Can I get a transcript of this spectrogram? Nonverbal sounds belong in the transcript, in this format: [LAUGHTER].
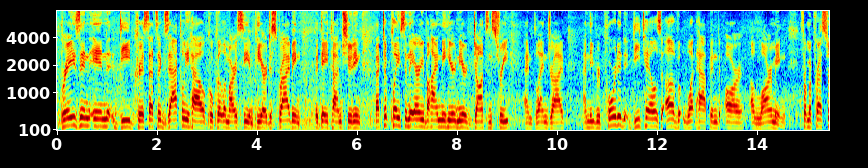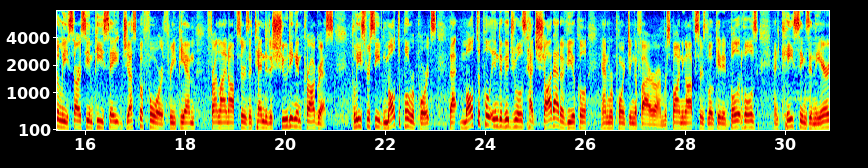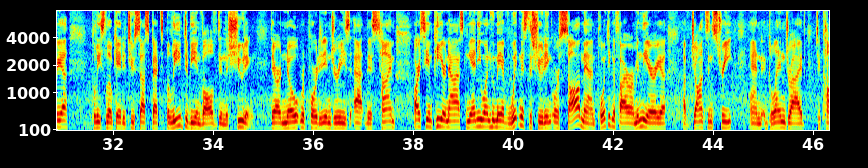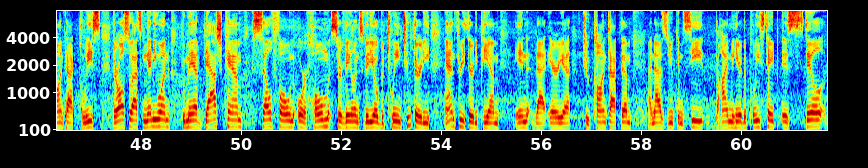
Brazen indeed, Chris. That's exactly how Coquitlam RCMP are describing the daytime shooting that took place in the area behind me here near Johnson Street and Glen Drive and the reported details of what happened are alarming. From a press release, RCMP say just before 3 p.m., frontline officers attended a shooting in progress. Police received multiple reports that multiple individuals had shot at a vehicle and were pointing a firearm. Responding officers located bullet holes and casings in the area. Police located two suspects believed to be involved in the shooting. There are no reported injuries at this time. RCMP are now asking anyone who may have witnessed the shooting or saw a man pointing a firearm in the area of Johnson Street and Glen Drive to contact police. They're also asking anyone who may have dash cam, cell phone, or home surveillance video between 2:30 and 3:30 p.m. in that area to contact them. And as you can see behind me here, the police tape is still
